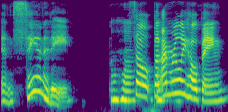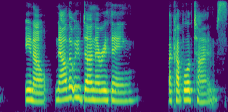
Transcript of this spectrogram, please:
insanity. Mm-hmm. So, but mm-hmm. I'm really hoping, you know, now that we've done everything a couple of times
